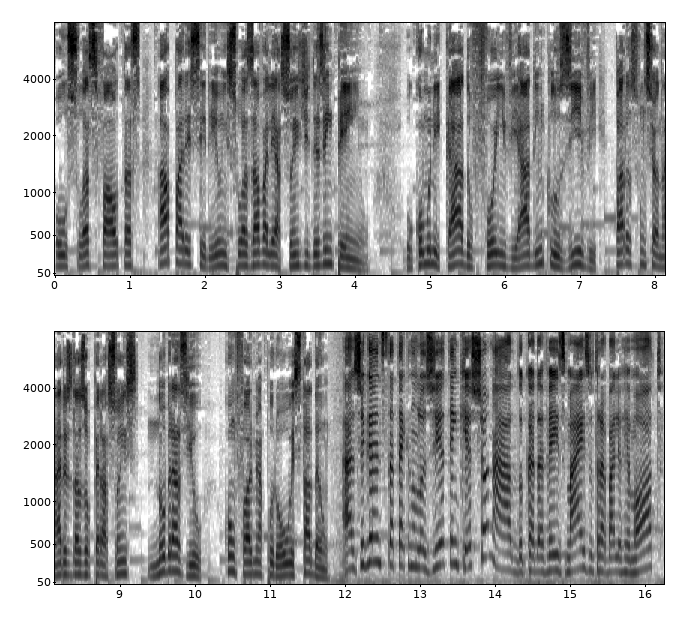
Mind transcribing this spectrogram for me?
ou suas faltas apareceriam em suas avaliações de desempenho. O comunicado foi enviado inclusive para os funcionários das operações no Brasil, conforme apurou o Estadão. As gigantes da tecnologia têm questionado cada vez mais o trabalho remoto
